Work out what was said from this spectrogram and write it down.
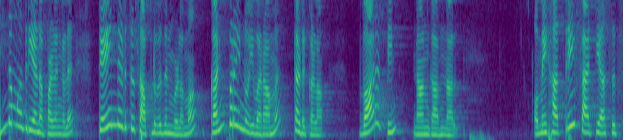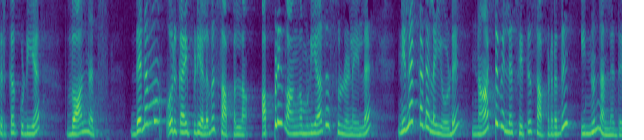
இந்த மாதிரியான பழங்களை தேர்ந்தெடுத்து சாப்பிடுவதன் மூலமாக கண்புரை நோய் வராமல் தடுக்கலாம். வாரத்தின் நான்காம் நாள். ஒமேகா த்ரீ ஃபேட்டி ஆசிட்ஸ் இருக்கக்கூடிய வால்நட்ஸ் தினமும் ஒரு கைப்பிடி அளவு சாப்பிட்லாம். அப்படி வாங்க முடியாத சூழ்நிலையில் நிலக்கடலையோடு நாட்டு வெள்ளை சேர்த்து சாப்பிட்றது இன்னும் நல்லது.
